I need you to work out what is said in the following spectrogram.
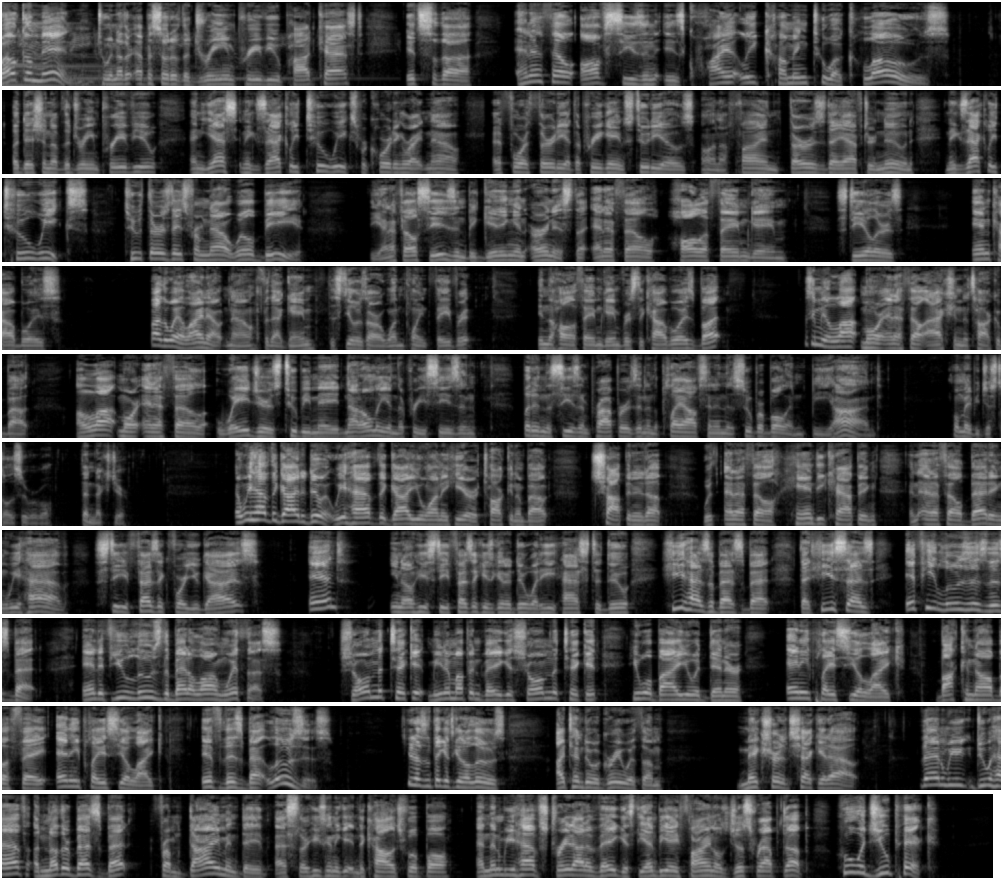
Welcome in to another episode of the Dream Preview Podcast. It's the NFL offseason is quietly coming to a close edition of the Dream Preview. And yes, in exactly two weeks, recording right now at 4:30 at the pregame studios on a fine Thursday afternoon. In exactly two weeks, two Thursdays from now, will be the NFL season beginning in earnest. The NFL Hall of Fame game, Steelers and Cowboys. By the way, a line out now for that game. The Steelers are a one point favorite in the Hall of Fame game versus the Cowboys, but there's going to be a lot more NFL action to talk about, a lot more NFL wagers to be made, not only in the preseason, but in the season propers and in the playoffs and in the Super Bowl and beyond. Well, maybe just till the Super Bowl, then next year. And we have the guy to do it. We have the guy you want to hear talking about chopping it up with NFL handicapping and NFL betting. We have Steve Fezzik for you guys. And, you know, he's Steve Fezzik. He's going to do what he has to do. He has a best bet that he says if he loses this bet, and if you lose the bet along with us, show him the ticket, meet him up in Vegas, show him the ticket. He will buy you a dinner any place you like, Bacchanal Buffet, any place you like, if this bet loses. He doesn't think it's going to lose. I tend to agree with him. Make sure to check it out. Then we do have another best bet from Diamond Dave Essler. He's going to get into college football. And then we have straight out of Vegas, the NBA Finals just wrapped up. Who would you pick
